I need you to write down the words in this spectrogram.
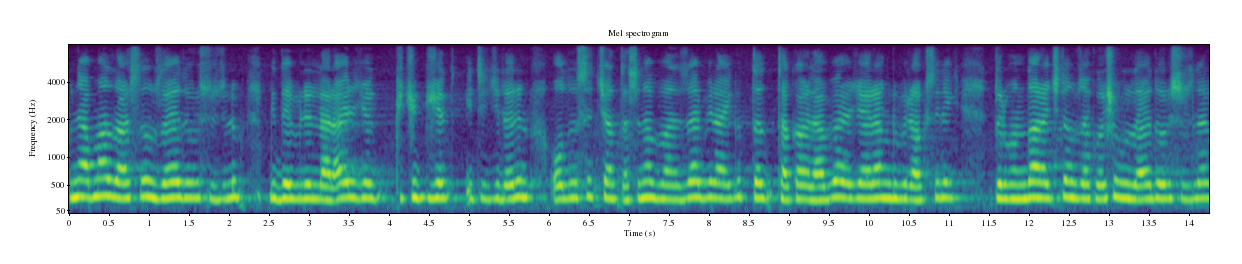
Bunu yapmazlarsa uzaya doğru süzülüp gidebilirler. Ayrıca küçük jet iticilerin olduğu sırt çantasına benzer bir aygıt da takarlar. Böylece herhangi bir aksilik durumunda araçtan uzaklaşıp uzaya doğru süzüler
